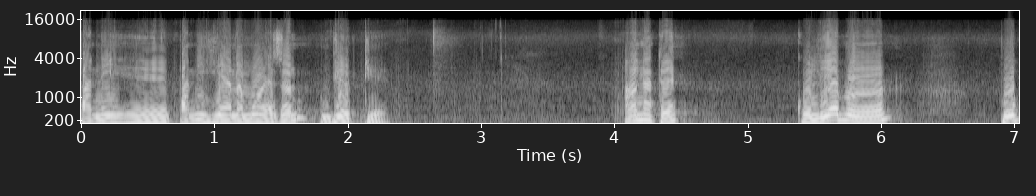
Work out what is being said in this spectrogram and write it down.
পানী পানীহিয়া নামৰ এজন ব্যক্তিয়ে। আনহাতে কলিয়াবৰৰ পূব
